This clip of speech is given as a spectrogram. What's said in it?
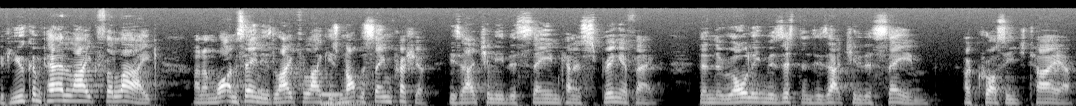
If you compare like for like and what I'm saying is like for like is not the same pressure. It's actually the same kind of spring effect. Then the rolling resistance is actually the same across each tire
